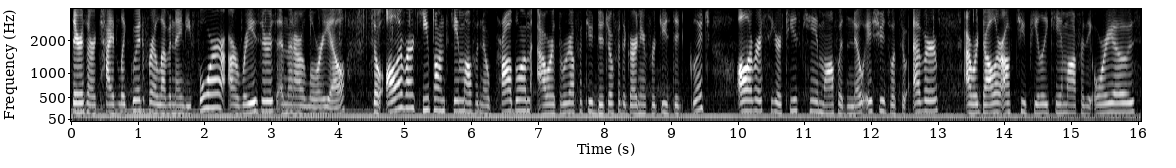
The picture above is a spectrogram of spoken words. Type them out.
There's our Tide Liquid for $11.94, our razors, and then our L'Oreal. So all of our coupons came off with no problem. Our 3 off of 2 digital for the Garnier Fructis did glitch. All of our CRTs came off with no issues whatsoever. Our dollar off 2 Peely came off for the Oreos.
